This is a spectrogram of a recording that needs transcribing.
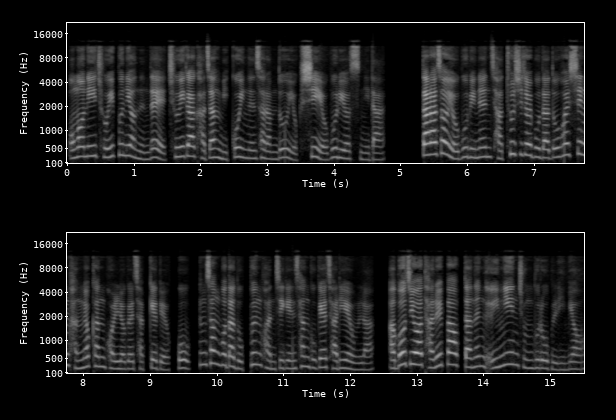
어머니 조이뿐이었는데 조이가 가장 믿고 있는 사람도 역시 여부리였습니다. 따라서 여부리는 자초 시절보다도 훨씬 강력한 권력을 잡게 되었고 흥상보다 높은 관직인 상국의 자리에 올라 아버지와 다를 바 없다는 의미인 중부로 불리며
